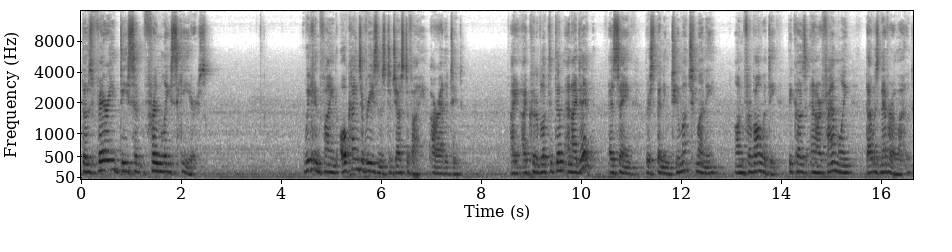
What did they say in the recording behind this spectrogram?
those very decent, friendly skiers. We can find all kinds of reasons to justify our attitude. I, I could have looked at them, and I did, as saying they're spending too much money on frivolity because in our family, that was never allowed.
